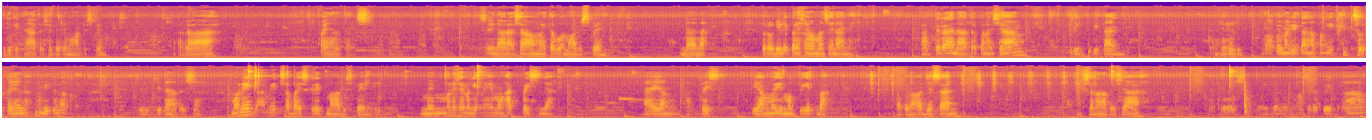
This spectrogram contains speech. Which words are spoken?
Idikit na nato siya diri mga best friend. Para final touch. So, inana siya ang may tabo mga best friend. Inana. Pero dili pa na siya maman sa inani. After ana, ato pa na siyang iligpitan. Pero di, ako makita nga pangipit. So, kaya na, mamito na ako. So, iligpitan nato siya. Muna gamit sa vice grip mga best friend. Muna siya maging yung hot press niya. Ay, yung hot press. Iyang may magpiit ba? Ato na kadyasan. Isa na natin siya. Tapos, ito na makarapit ang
